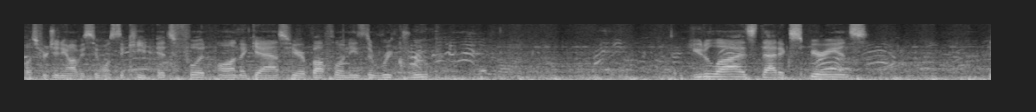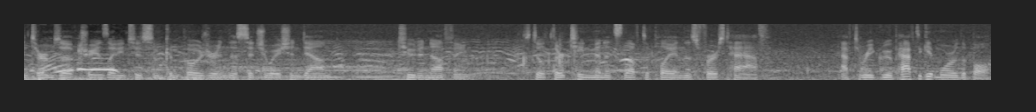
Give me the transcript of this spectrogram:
West Virginia obviously wants to keep its foot on the gas here. Buffalo needs to regroup, utilize that experience in terms of translating to some composure in this situation down two to nothing. Still 13 minutes left to play in this first half. Have to regroup, have to get more of the ball.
